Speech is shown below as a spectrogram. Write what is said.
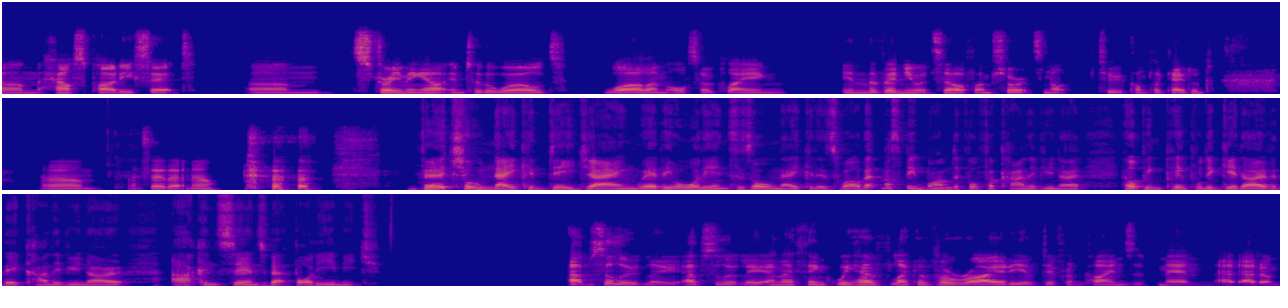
um, house party set um, streaming out into the world while I'm also playing in the venue itself. I'm sure it's not too complicated. Um, I say that now. virtual naked DJing where the audience is all naked as well. That must be wonderful for kind of, you know, helping people to get over their kind of, you know, uh, concerns about body image. Absolutely, absolutely, and I think we have like a variety of different kinds of men at Adam.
